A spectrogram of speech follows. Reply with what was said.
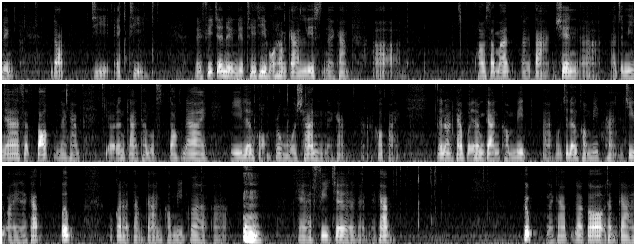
1 txt ในฟีเจอร์หนึ่งที่ที่ผมทำการ list นะครับ ความสามารถต่างๆ เช่นอาจจะมีหน้าสต็อกนะครับ เกี่ยวเรื่องการทำสต็อกได้ มีเรื่องของโปรโมชั่นนะครับเข้าไป แน่นอนครับผมจะทำการคอมมิตผมจะเริ่มคอมมิตผ่าน GUI นะครับปุ๊บ ผมก็ทำการคอมมิตว่า add feature แล้วกันนะครับกึ๊บนะครับ แล้วก็ทำการ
